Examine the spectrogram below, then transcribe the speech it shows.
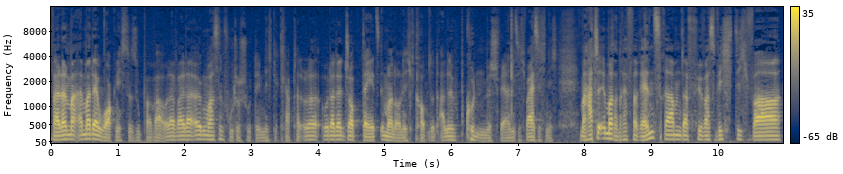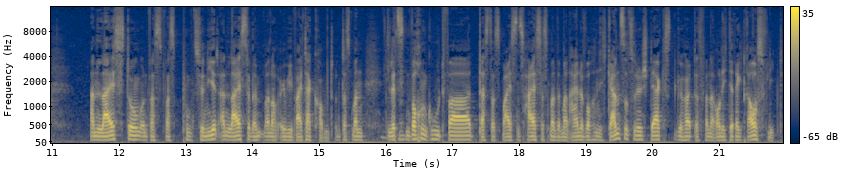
weil dann mal einmal der Walk nicht so super war oder weil da irgendwas im Fotoshooting nicht geklappt hat oder, oder der Job, der jetzt immer noch nicht kommt und alle Kunden beschweren sich, weiß ich nicht. Man hatte immer so einen Referenzrahmen dafür, was wichtig war an Leistung und was, was funktioniert an Leistung, damit man auch irgendwie weiterkommt. Und dass man die letzten Wochen gut war, dass das meistens heißt, dass man, wenn man eine Woche nicht ganz so zu den Stärksten gehört, dass man auch nicht direkt rausfliegt.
